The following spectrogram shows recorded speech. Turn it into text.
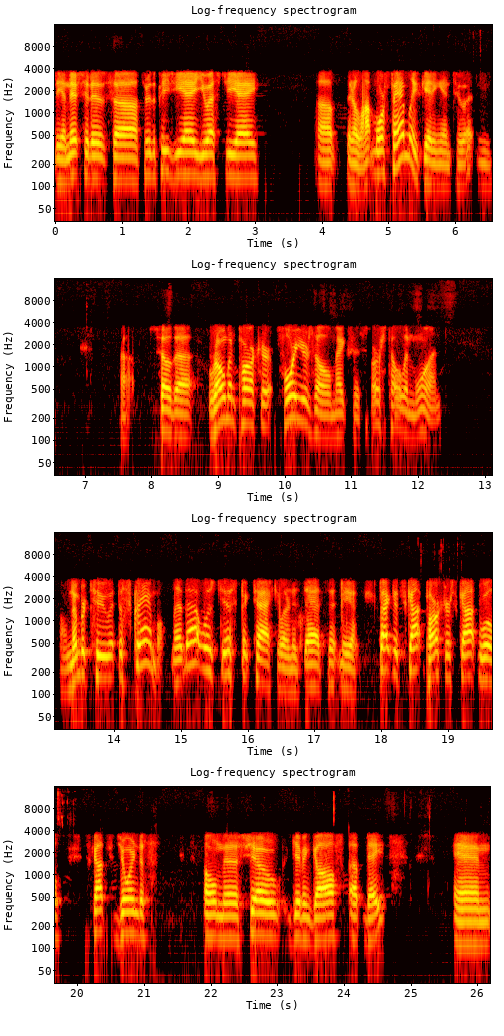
the initiatives uh, through the PGA, USGA. Uh, there are a lot more families getting into it, and uh, so the Roman Parker, four years old, makes his first hole in one. On number two at the scramble. Now that was just spectacular, and his dad sent me a. In fact, that Scott Parker. Scott will. Scott's joined us on the show giving golf updates and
